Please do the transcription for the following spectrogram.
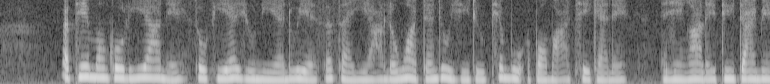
။အပြင်မွန်ဂိုလီးယားနဲ့ဆိုဗီယက်ယူနီယံတို့ရဲ့ဆက်ဆံရေးဟာလုံးဝတန်းတူရည်တူဖြစ်မှုအပေါ်မှာအခြေခံတယ်။အရင်ကလည်းဒီတိုင်းပဲ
